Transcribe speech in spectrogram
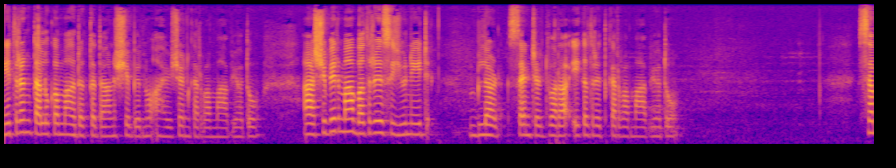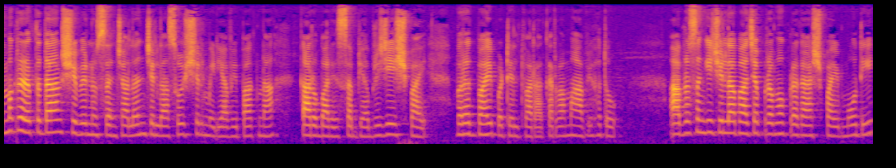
નેત્રંગ તાલુકામાં રક્તદાન શિબિરનું આયોજન કરવામાં આવ્યું હતું. આ શિબિરમાં બત્રીસ યુનિટ બ્લડ સેન્ટર દ્વારા એકત્રિત કરવામાં આવ્યું હતું. સમગ્ર રક્તદાન શિબિરનું સંચાલન જિલ્લા સોશિયલ મીડિયા વિભાગના કારોબારી સભ્ય બ્રિજેશભાઈ ભરતભાઈ પટેલ દ્વારા કરવામાં આવ્યું હતું. આ પ્રસંગે જિલ્લા ભાજપ પ્રમુખ પ્રકાશભાઈ મોદી,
